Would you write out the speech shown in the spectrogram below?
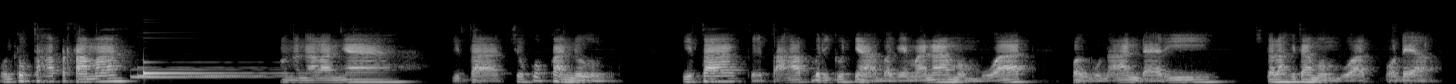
untuk tahap pertama pengenalannya kita cukupkan dulu. Kita ke tahap berikutnya, bagaimana membuat penggunaan dari setelah kita membuat model.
